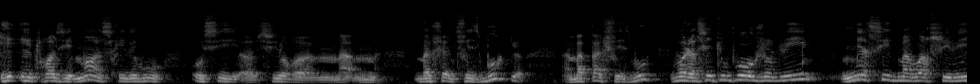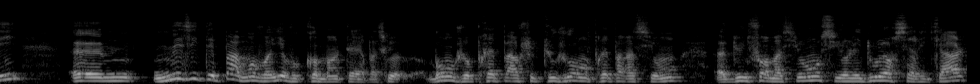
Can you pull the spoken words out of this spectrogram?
Et, troisièmement, inscrivez-vous aussi sur ma, chaîne Facebook, ma page Facebook. Voilà, c'est tout pour aujourd'hui. Merci de m'avoir suivi. Euh, n'hésitez pas à m'envoyer vos commentaires parce que, bon, je prépare, je suis toujours en préparation euh, d'une formation sur les douleurs cervicales.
